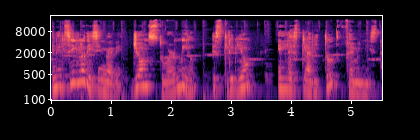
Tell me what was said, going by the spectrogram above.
En el siglo XIX, John Stuart Mill escribió En la esclavitud feminista.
